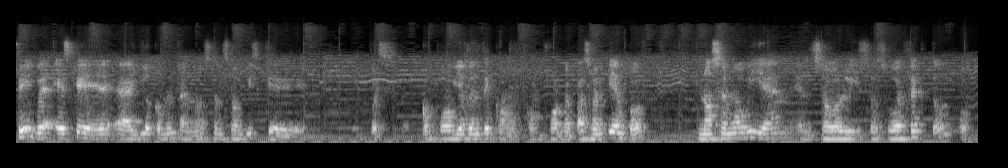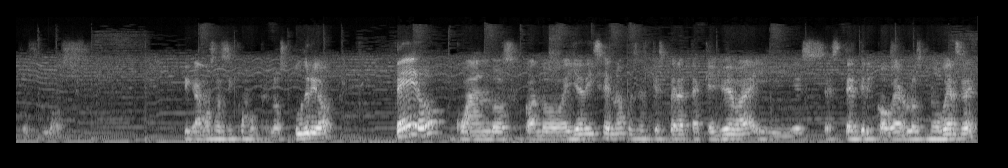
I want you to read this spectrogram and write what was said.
Sí, pues, es que eh, ahí lo comentan, ¿no? Son zombies que, pues, obviamente conforme pasó el tiempo, no se movían, el sol hizo su efecto, pues los, digamos así como que los pudrió, pero cuando, cuando ella dice, no, pues es que espérate a que llueva y es, es tétrico verlos moverse,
